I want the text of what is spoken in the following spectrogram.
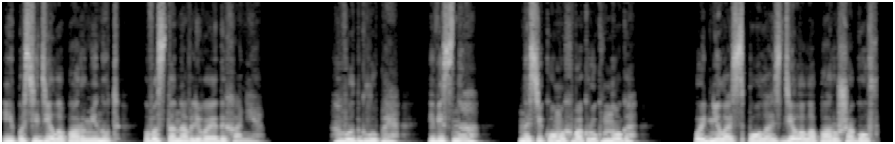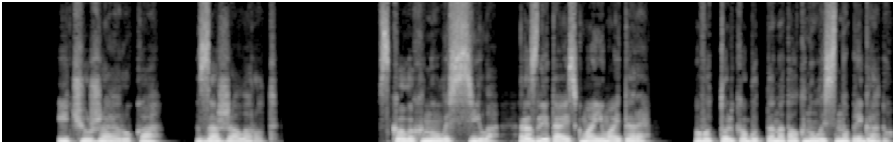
и посидела пару минут, восстанавливая дыхание. Вот глупая. Весна. Насекомых вокруг много. Поднялась с пола, сделала пару шагов, и чужая рука зажала рот. Сколыхнулась сила, разлетаясь к моим айтере. Вот только будто натолкнулась на преграду.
